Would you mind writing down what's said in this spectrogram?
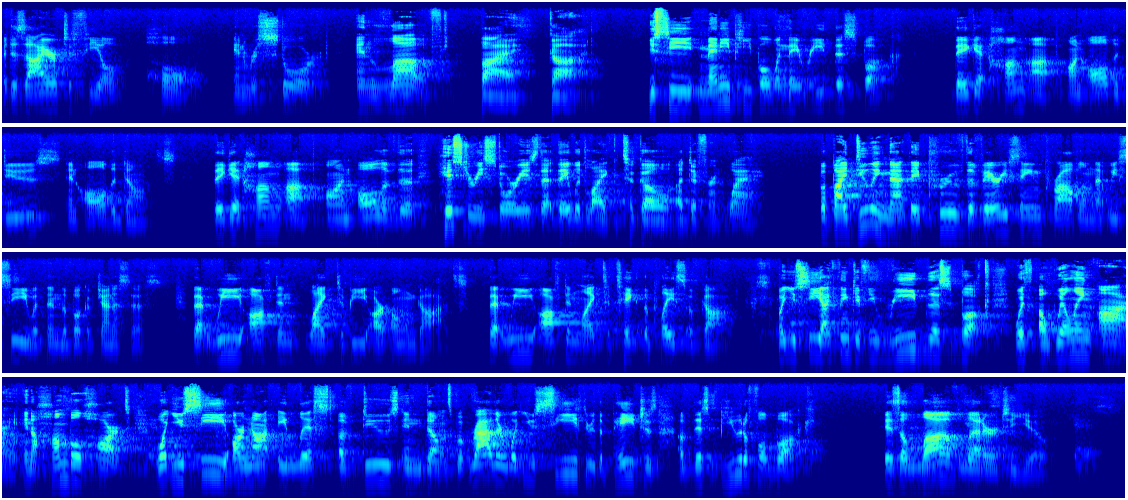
a desire to feel whole and restored and loved by God. You see, many people, when they read this book, they get hung up on all the do's and all the don'ts. They get hung up on all of the history stories that they would like to go a different way. But by doing that, they prove the very same problem that we see within the book of Genesis that we often like to be our own gods, that we often like to take the place of God. But you see, I think if you read this book with a willing eye and a humble heart, what you see are not a list of do's and don'ts, but rather what you see through the pages of this beautiful book is a love letter to you,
